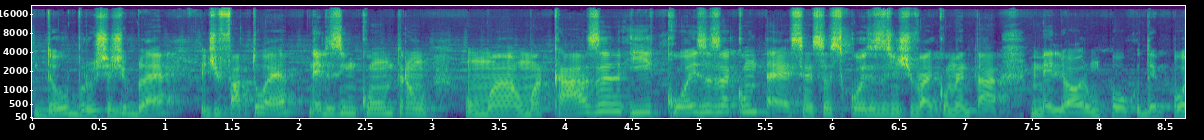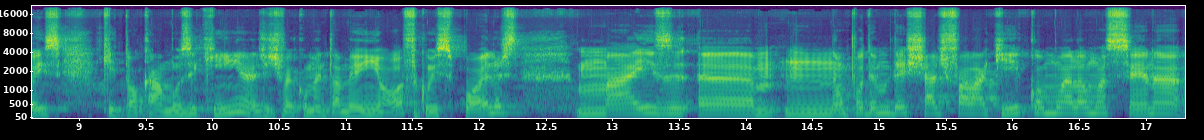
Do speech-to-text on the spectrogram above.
do Bruxa de Blair. De fato é, eles encontram uma, uma casa e coisas acontecem. Essas coisas a gente vai comentar melhor um pouco depois que tocar a musiquinha, a gente vai comentar meio em off, com spoilers, mas ah, não podemos deixar de falar aqui como ela é uma cena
